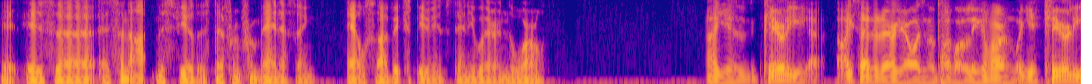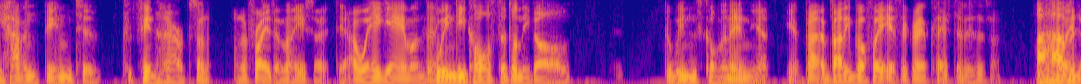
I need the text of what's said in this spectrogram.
it is uh, it's an atmosphere that's different from anything else I've experienced anywhere in the world. Uh, you clearly, I said it earlier, I was going to talk about League of Ireland, but you clearly haven't been to, to Finn Harps on, on a Friday night, uh, the away game on the windy coast of Donegal. The wind's coming in. Yeah, yeah. Ba- Ballybofey is a great place to visit. I haven't.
